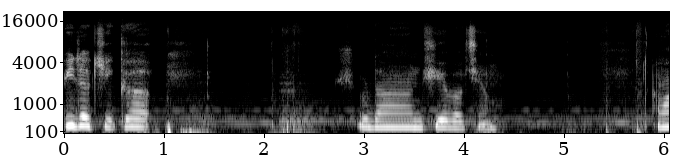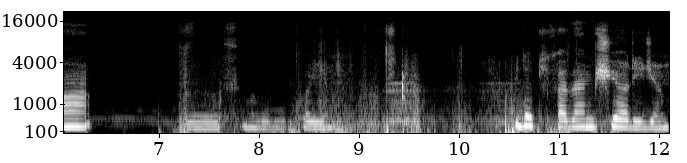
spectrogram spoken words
Bir dakika. Şuradan bir şeye bakacağım. Ama e, şunu bir koyayım. Bir dakika ben bir şey arayacağım.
